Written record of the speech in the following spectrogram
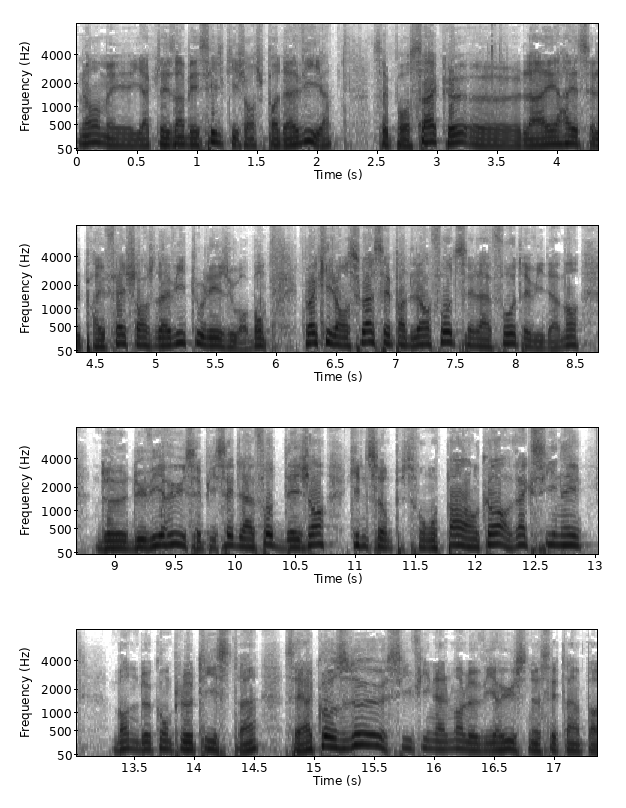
non mais il y a que les imbéciles qui changent pas d'avis. Hein. C'est pour ça que euh, l'ARS et le préfet changent d'avis tous les jours. Bon, quoi qu'il en soit, c'est pas de leur faute, c'est la faute évidemment de, du virus et puis c'est de la faute des gens qui ne sont pas encore vaccinés bande de complotistes. Hein. C'est à cause d'eux si finalement le virus ne s'éteint pas.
